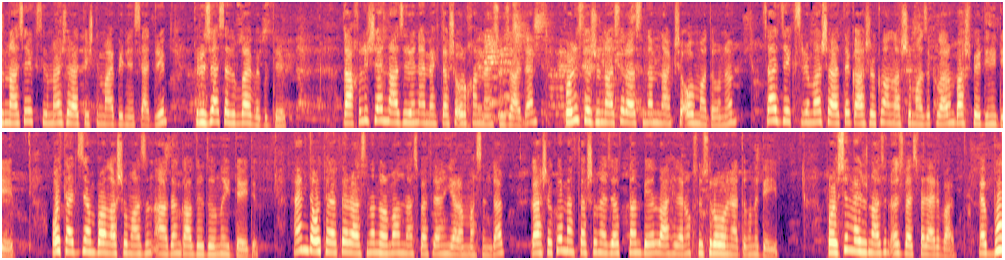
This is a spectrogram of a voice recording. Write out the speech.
Jurnalistlər Ekstremal Şəraitdə İctimai Birliyinin sədri Firuzə Əsədullayeva bildirib. Daxili İşlər Nazirliyinin əməkdaşı Orxan Mənsurzadə polis və jurnalistlər arasında münaqişə olmadığını, sadəcə ekstremal şəraitdə qarşılıqlı anlaşılmazlıqların baş verdiyini deyib. O tədricən bu anlaşılmazlığın aradan qaldırdığını iddia edib. Həm də o tərəflər arasında normal münasibətlərin yaranmasında qarşılıqlı əməkdaşlığı nəzərdə tutan belə layihələrin xüsusi rol oynadığını deyib. Polisin və jurnalistin öz vəzifələri var və bu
